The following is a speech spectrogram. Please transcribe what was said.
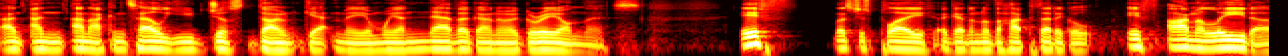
and, and and I can tell you just don't get me, and we are never going to agree on this. If let's just play again another hypothetical. If I'm a leader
